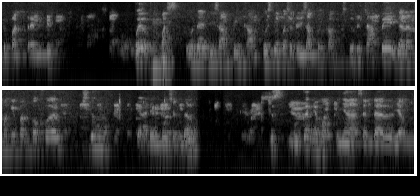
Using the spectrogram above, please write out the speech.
depan rel itu? Gue pas udah di samping kampus nih, pas udah di samping kampus tuh udah capek jalan pakai pantofel. Terus dia ngomong, kayak ada yang bawa sendal. Terus bukan emang punya sendal yang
